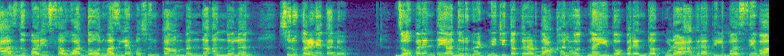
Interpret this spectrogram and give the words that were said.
आज दुपारी सव्वा दोन वाजल्यापासून काम बंद आंदोलन सुरू करण्यात आलं. जोपर्यंत या दुर्घटनेची तक्रार दाखल होत नाही तोपर्यंत कुडाळ आग्रातील बस सेवा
